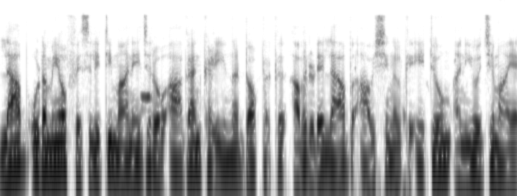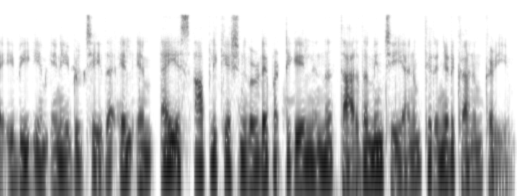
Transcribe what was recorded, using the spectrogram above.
ലാബ് ഉടമയോ ഫെസിലിറ്റി മാനേജറോ ആകാൻ കഴിയുന്ന ഡോക്ടർക്ക് അവരുടെ ലാബ് ആവശ്യങ്ങൾക്ക് ഏറ്റവും അനുയോജ്യമായ ഇ ബി എം എനേബിൾ ചെയ്ത എൽ എം ഐ എസ് ആപ്ലിക്കേഷനുകളുടെ പട്ടികയിൽ നിന്ന് താരതമ്യം ചെയ്യാനും തിരഞ്ഞെടുക്കാനും കഴിയും.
